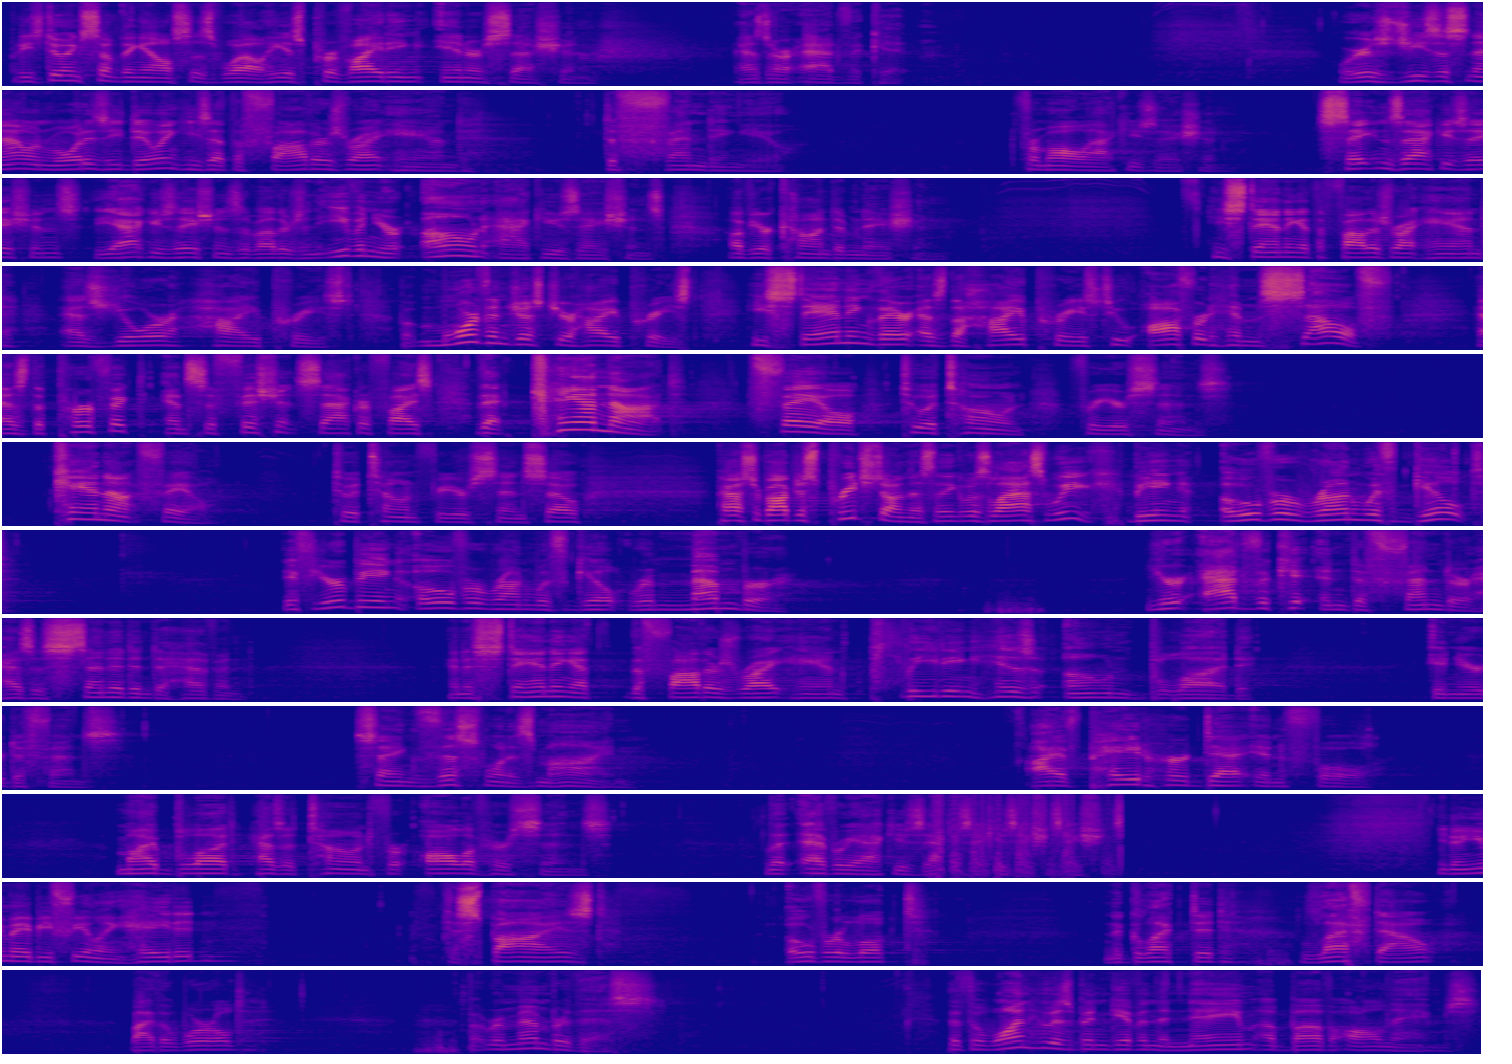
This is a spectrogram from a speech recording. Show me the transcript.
But he's doing something else as well. He is providing intercession as our advocate. Where is Jesus now and what is he doing? He's at the Father's right hand, defending you from all accusation. Satan's accusations, the accusations of others, and even your own accusations of your condemnation. He's standing at the Father's right hand as your high priest. But more than just your high priest, he's standing there as the high priest who offered himself as the perfect and sufficient sacrifice that cannot fail to atone for your sins. Cannot fail to atone for your sins. So, Pastor Bob just preached on this, I think it was last week, being overrun with guilt. If you're being overrun with guilt, remember your advocate and defender has ascended into heaven and is standing at the Father's right hand, pleading his own blood in your defense, saying, This one is mine. I have paid her debt in full. My blood has atoned for all of her sins. Let every accusation. You know, you may be feeling hated, despised, overlooked, neglected, left out by the world. But remember this that the one who has been given the name above all names,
